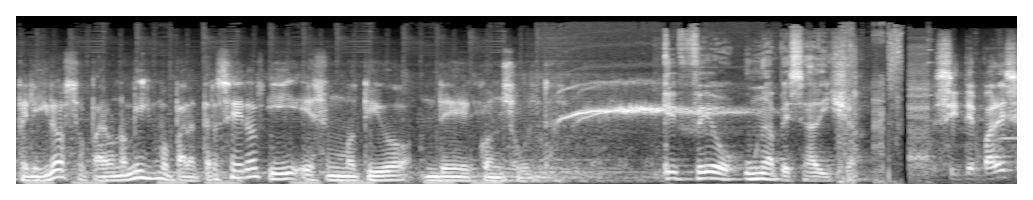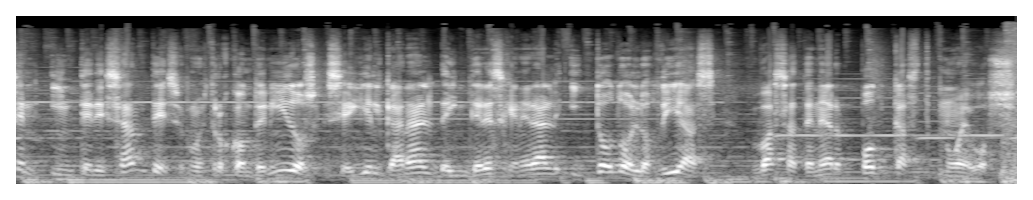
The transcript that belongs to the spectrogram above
peligroso para uno mismo, para terceros y es un motivo de consulta. Qué feo una pesadilla. Si te parecen interesantes nuestros contenidos, seguí el canal de Interés General y todos los días vas a tener podcast nuevos.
